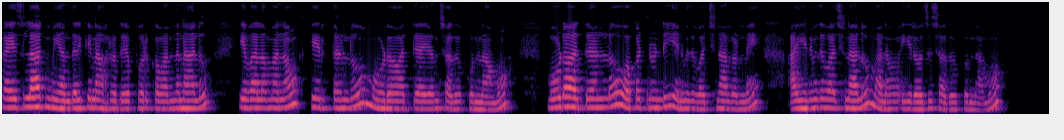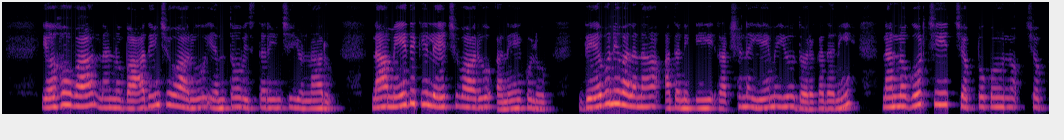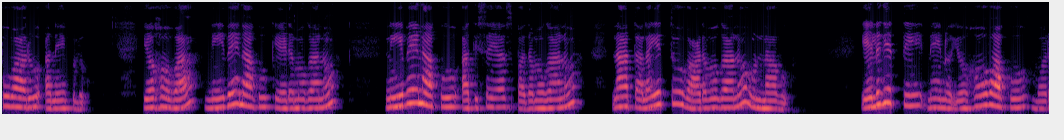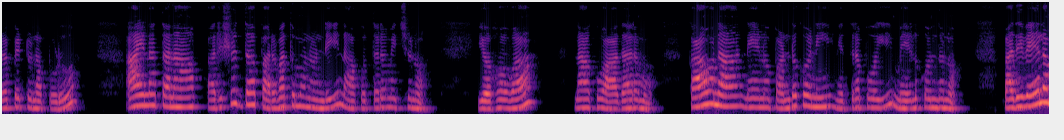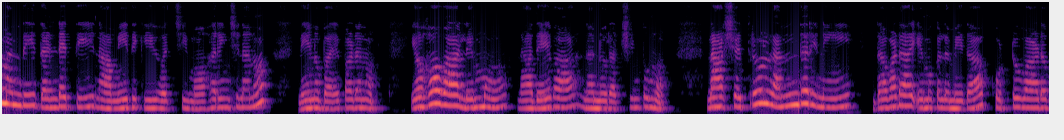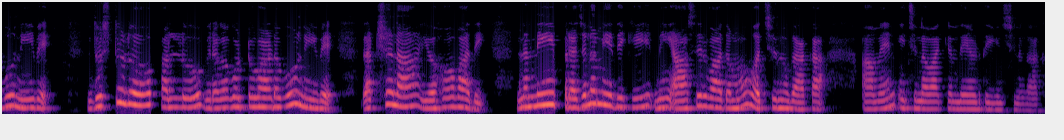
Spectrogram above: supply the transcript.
Praise lord. మీ అందరికీ నా హృదయపూర్వక వందనాలు. ఇవాళ మనం కీర్తనలు మూడో అధ్యాయం చదువుకున్నాము మూడో అధ్యాయంలో ఒకటి నుండి ఎనిమిది వచనాలు ఉన్నాయి ఆ ఎనిమిది వచనాలు మనం ఈరోజు చదువుకుందాము. యహోవా నన్ను బాధించువారు ఎంతో విస్తరించి ఉన్నారు. నా మీదికి లేచువారు అనేకులు. దేవుని వలన అతనికి రక్షణ ఏమీ దొరకదని నన్ను గూర్చి చెప్పుకోను చెప్పువారు అనేకులు. యహోవా నీవే నాకు కేడముగాను నీవే నాకు అతిశయాస్పదముగాను నా తల ఎత్తు వాడవుగాను ఉన్నావు. ఎలుగెత్తి నేను యహోవాకు మొరపెట్టునప్పుడు ఆయన తన పరిశుద్ధ పర్వతము నుండి నాకు ఉత్తరమిచ్చును యహోవా నాకు ఆధారము. కావున నేను పండుకొని నిద్రపోయి మేలుకొందును. పదివేల మంది దండెత్తి నా మీదికి వచ్చి మోహరించినను నేను భయపడను. యహోవా లెమ్ము నా దేవ నన్ను రక్షింపుము. నా శత్రువులందరినీ దవడ ఎముకల మీద కొట్టువాడవు నీవే. దుష్టులు పళ్ళు విరగగొట్టువాడవు నీవే. రక్షణ యహోవాది. నీ ప్రజల మీదికి నీ ఆశీర్వాదము వచ్చునుగాక. ఆమెన్. ఈ చిన్న వాక్యం దేవుడు దీవించునుగాక.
